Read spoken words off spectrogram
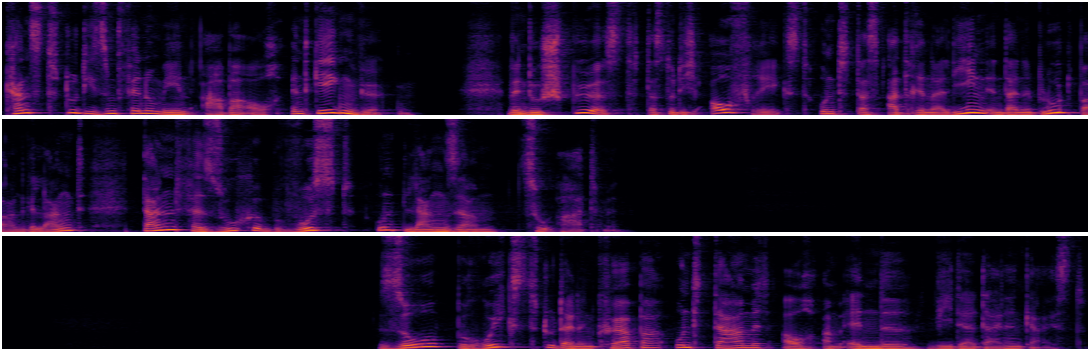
kannst du diesem Phänomen aber auch entgegenwirken. Wenn du spürst, dass du dich aufregst und das Adrenalin in deine Blutbahn gelangt, dann versuche bewusst und langsam zu atmen. So beruhigst du deinen Körper und damit auch am Ende wieder deinen Geist.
